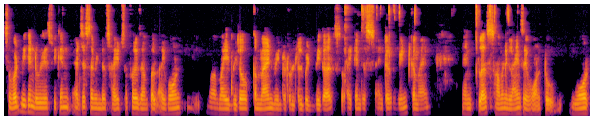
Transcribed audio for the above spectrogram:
so what we can do is we can adjust the windows height so for example i want my below command window to a little bit bigger so i can just enter win command and plus how many lines i want to more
